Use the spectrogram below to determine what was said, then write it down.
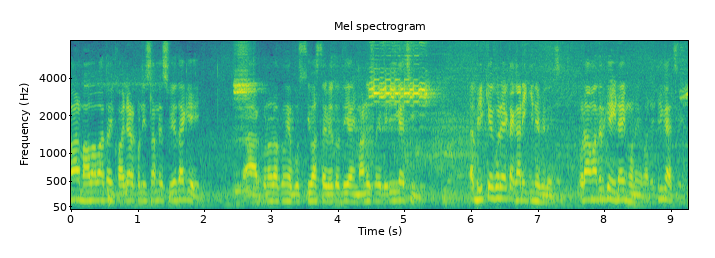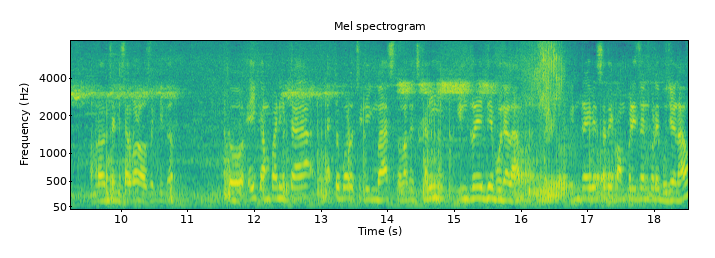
আমার মা বাবা তো ওই কয়লার খনির সামনে শুয়ে থাকে। কোনো রকমের বস্তি বাস্তার ভেতর দিয়ে আমি মানুষ হয়ে বেরিয়ে গেছি, আর ভিক্ষে করে একটা গাড়ি কিনে ফেলেছি। ওরা আমাদেরকে এটাই মনে করে, ঠিক আছে? আমরা হচ্ছে বিশাল বড় অশিক্ষিত। তো এই কোম্পানিটা এত বড় চিটিং বাস তোমাদের খালি ইনড্রাইভ দিয়ে বোঝালাম। ইনড্রাইভের সাথে কম্পারিজন করে বুঝে নাও।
